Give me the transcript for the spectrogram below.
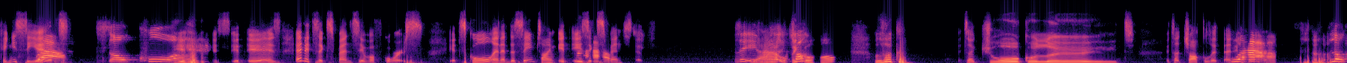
Can you see Wow. it? so cool. Yes, it is. And it's expensive, of course. It's cool, and at the same time, it is expensive. The Yeah. Oh my god. Look. It's like chocolate. It's not chocolate anymore. Wow. Look.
